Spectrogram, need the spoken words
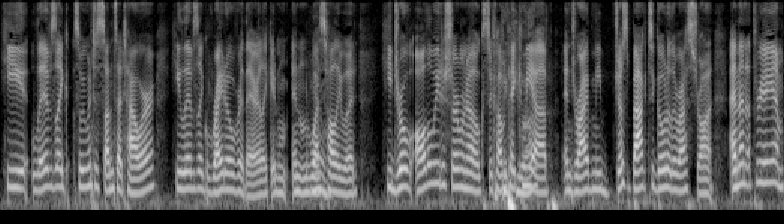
He lives like so we went to Sunset Tower. He lives like right over there, like in in mm. West Hollywood. He drove all the way to Sherman Oaks to come pick pick, me up? up and drive me just back to go to the restaurant. And then at 3 a.m.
